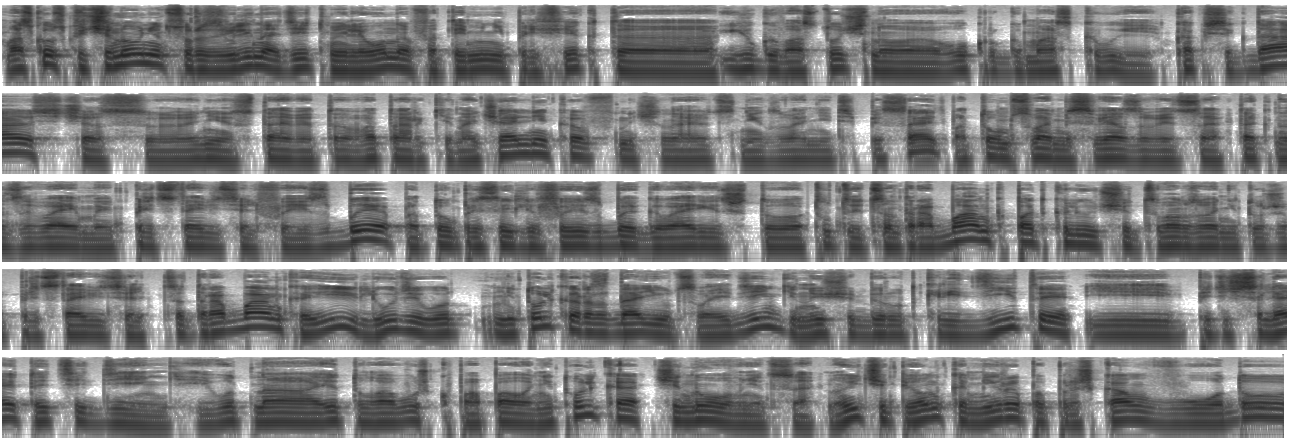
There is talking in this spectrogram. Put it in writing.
Московскую чиновницу развели на 9 миллионов от имени префекта Юго-Восточного округа Москвы. Как всегда, сейчас они ставят аватарки начальников, начинают с них звонить и писать. Потом с вами связывается так называемый представитель ФСБ. Потом представитель ФСБ говорит, что тут и Центробанк подключит. Вам звонит уже представитель Центробанка. И люди вот не только раздают свои деньги, но еще берут кредиты и перечисляют эти деньги. И вот на эту ловушку попала не только чиновница, но и чемпионка мира по прыжкам в воду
